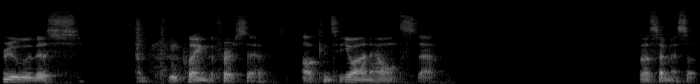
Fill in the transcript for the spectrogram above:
through this, through playing the first half. So I'll continue on, I won't stop. Unless I mess up.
